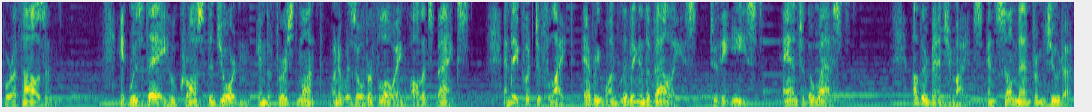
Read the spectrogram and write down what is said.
for a thousand. It was they who crossed the Jordan in the first month when it was overflowing all its banks, and they put to flight everyone living in the valleys, to the east and to the west. Other Benjamites and some men from Judah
